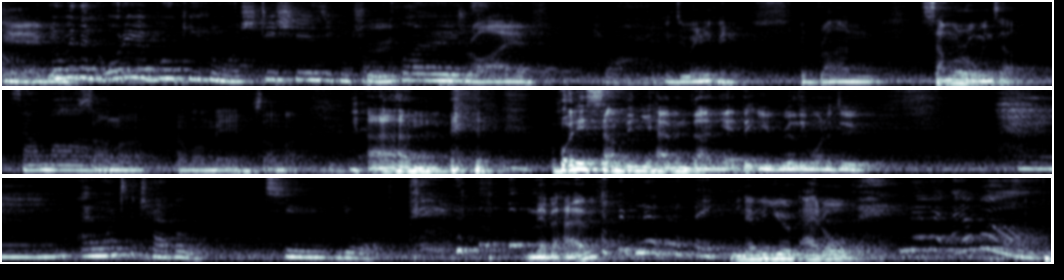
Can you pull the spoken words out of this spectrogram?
Yeah, but with an audiobook, you can wash dishes, you can true fold clothes, drive. drive, You can do anything. Run. Summer or winter? summer. Summer. Come on, man. Summer. Um, what is something you haven't done yet that you really want to do? Um, I want to travel to Europe. Never have? I've never been. Never Europe at all? Never ever.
